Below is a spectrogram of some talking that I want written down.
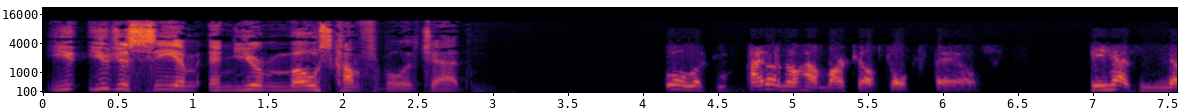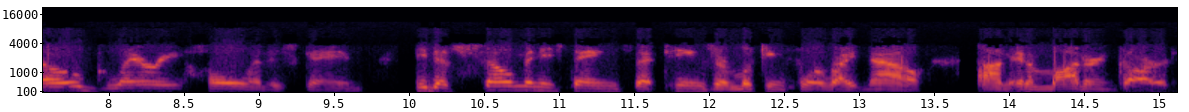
you you just see them and you're most comfortable with, Chad? Well, look, I don't know how Markelle Fultz fails. He has no glaring hole in his game. He does so many things that teams are looking for right now um, in a modern guard.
